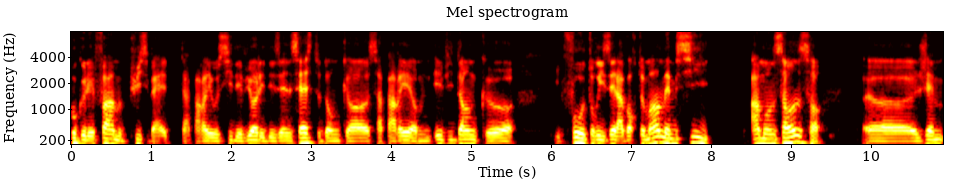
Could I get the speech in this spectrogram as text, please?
faut que les femmes puissent, ben, tu as parlé aussi des viols et des incestes, donc ça paraît évident qu'il faut autoriser l'avortement, même si, à mon sens, euh, je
